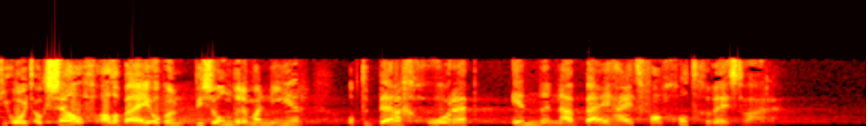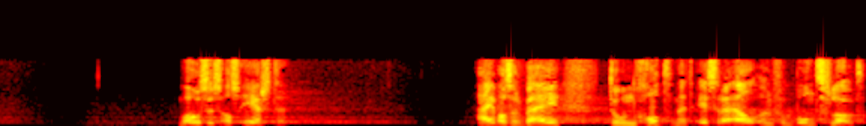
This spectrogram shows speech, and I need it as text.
die ooit ook zelf allebei op een bijzondere manier op de berg Horeb in de nabijheid van God geweest waren. Mozes als eerste. Hij was erbij toen God met Israël een verbond sloot.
